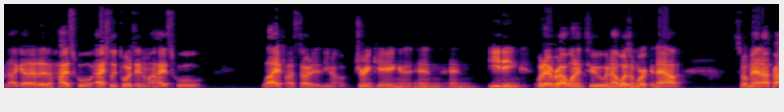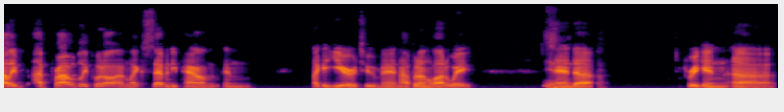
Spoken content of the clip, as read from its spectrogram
when I got out of high school, actually towards the end of my high school life, I started you know drinking and and, and eating whatever I wanted to, and I wasn't working out. So man, I probably I probably put on like 70 pounds within like a year or two, man. I put on a lot of weight. Yeah. And uh freaking uh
